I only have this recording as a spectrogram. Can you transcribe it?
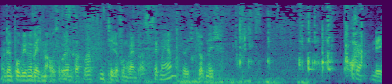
Und dann probieren wir gleich mal aus, ob ein Telefon reinpasst. Sag mal her. Ich glaube nicht. Ja, nee.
